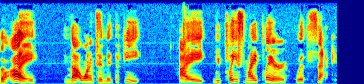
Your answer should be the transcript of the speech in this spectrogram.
Huh. Well, I, not wanting to admit defeat, I replaced my player with Snack,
